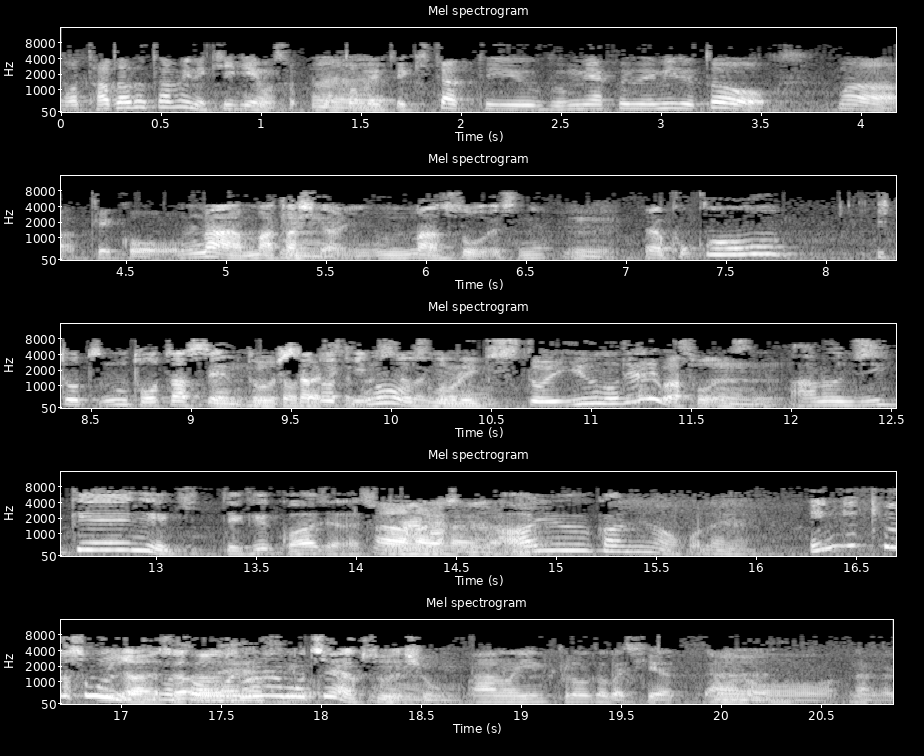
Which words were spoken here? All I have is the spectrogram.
をたどるために期限を求めてきたっていう文脈で見ると、まあ結構、まあまあ確かに、まあそうですね。うん、ここを一つの到達点とした時のその歴史というのであればそうですね。あの実験劇って結構あるじゃないですか。あはいはいはい。ああいう感じなのかね。演劇はそうじゃないですか。それはもちろんそうでしょう。ん。あのインプロとかしやあの、なんか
